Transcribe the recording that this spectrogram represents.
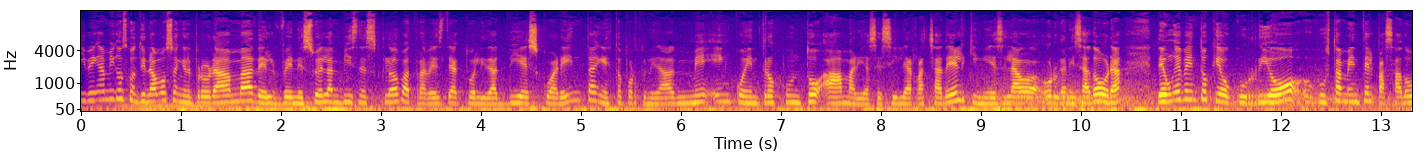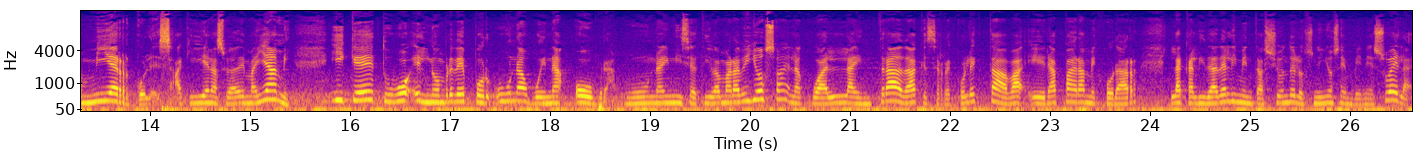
Y bien amigos, continuamos en el programa del Venezuelan Business Club a través de Actualidad 1040. En esta oportunidad me encuentro junto a María Cecilia Rachadel, quien es la organizadora de un evento que ocurrió justamente el pasado miércoles aquí en la ciudad de Miami y que tuvo el nombre de Por una buena obra, una iniciativa maravillosa en la cual la entrada que se recolectaba era para mejorar la calidad de alimentación de los niños en Venezuela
